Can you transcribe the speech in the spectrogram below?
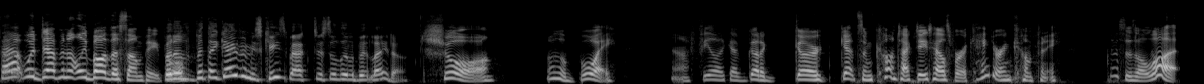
That would definitely bother some people. But uh, but they gave him his keys back just a little bit later. Sure. Oh boy. I feel like I've got to go get some contact details for a catering company. This is a lot.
